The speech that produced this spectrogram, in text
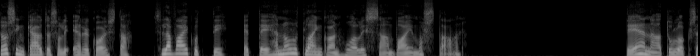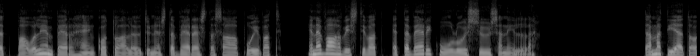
Josin käytös oli erikoista, sillä vaikutti, ettei hän ollut lainkaan huolissaan vaimostaan. DNA-tulokset Paulien perheen kotoa löytyneestä verestä saapuivat, ja ne vahvistivat, että veri kuului Syysanille. Tämä tieto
